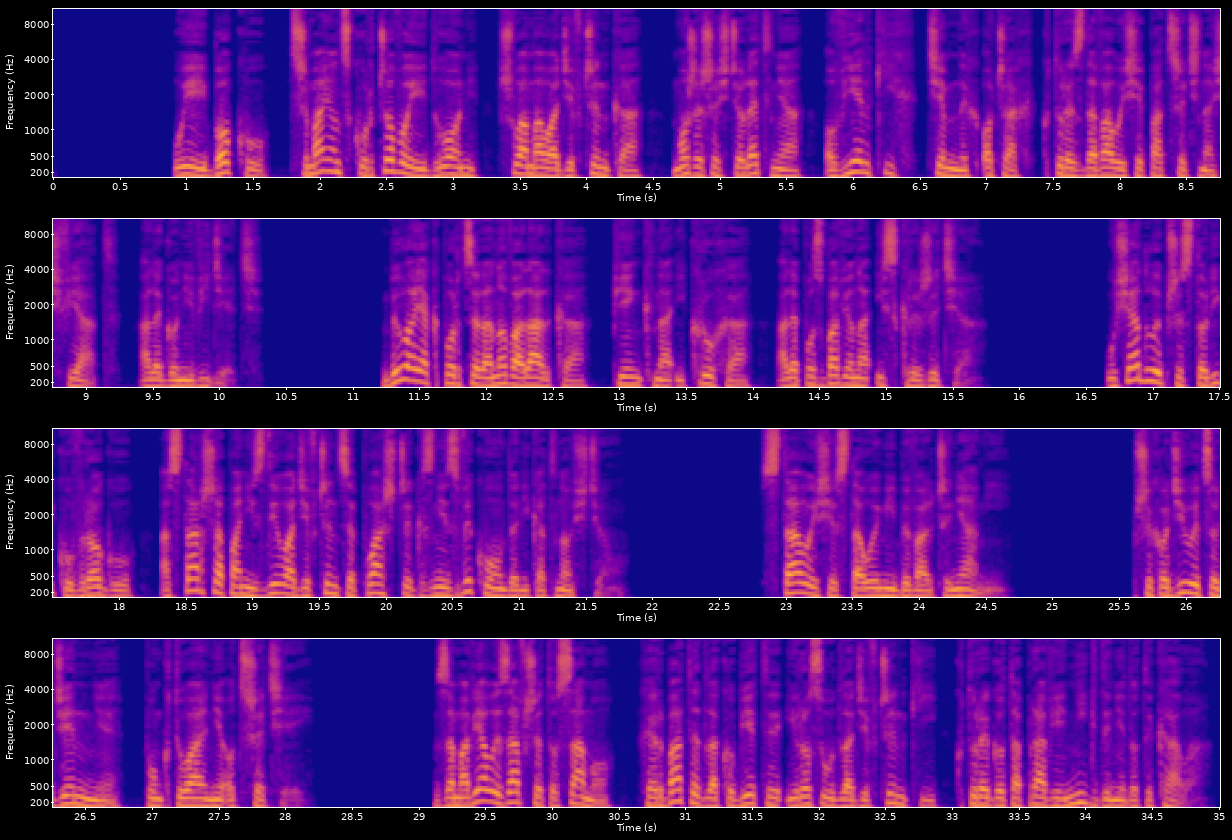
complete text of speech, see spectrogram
U jej boku, trzymając kurczowo jej dłoń, szła mała dziewczynka, może sześcioletnia, o wielkich, ciemnych oczach, które zdawały się patrzeć na świat, ale go nie widzieć. Była jak porcelanowa lalka, piękna i krucha, ale pozbawiona iskry życia. Usiadły przy stoliku w rogu, a starsza pani zdjęła dziewczynce płaszczyk z niezwykłą delikatnością. Stały się stałymi bywalczyniami. Przychodziły codziennie, punktualnie o trzeciej. Zamawiały zawsze to samo, herbatę dla kobiety i rosół dla dziewczynki, którego ta prawie nigdy nie dotykała.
